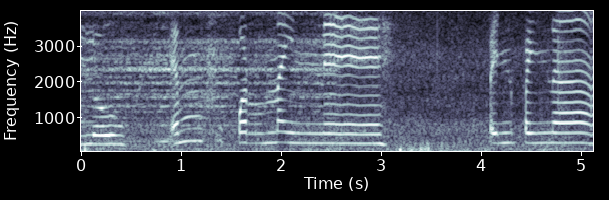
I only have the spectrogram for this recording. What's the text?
Halo, em pernah ini pen pena.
